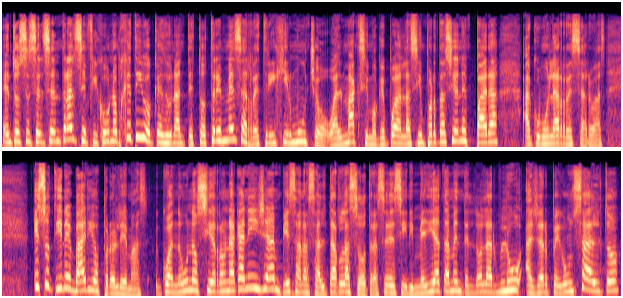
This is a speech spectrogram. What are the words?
Entonces el Central se fijó un objetivo que es durante estos tres meses restringir mucho o al máximo que puedan las importaciones para acumular reservas. Eso tiene varios problemas. Cuando uno cierra una canilla, empiezan a saltar las otras. Es decir, inmediatamente el dólar blue ayer pegó un salto,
